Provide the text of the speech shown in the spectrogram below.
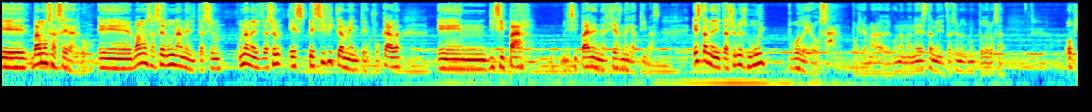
eh, vamos a hacer algo. Eh, vamos a hacer una meditación. Una meditación específicamente enfocada en disipar, disipar energías negativas. Esta meditación es muy poderosa, por llamarla de alguna manera. Esta meditación es muy poderosa. Ok,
